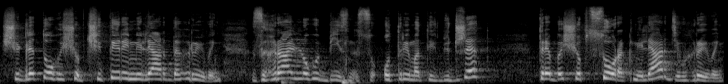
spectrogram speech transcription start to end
що для того, щоб 4 мільярда гривень з грального бізнесу отримати в бюджет, треба, щоб 40 мільярдів гривень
